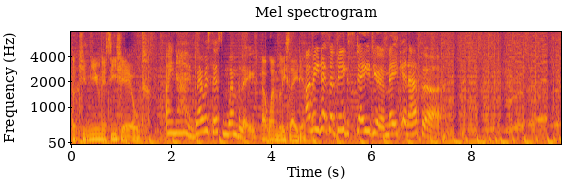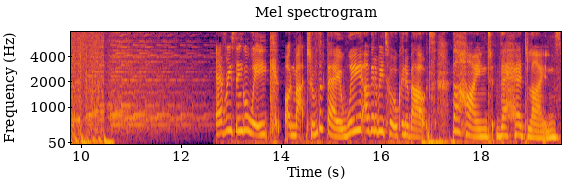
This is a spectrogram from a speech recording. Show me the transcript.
the Community Shield I know. Where is this in Wembley? at Wembley Stadium. I mean, it's a big stadium. Make an effort. Every single week on Match of the Bay, we are going to be talking about behind the headlines.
